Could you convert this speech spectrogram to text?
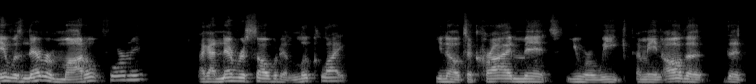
it was never modeled for me. Like I never saw what it looked like. You know, to cry meant you were weak. I mean, all the the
